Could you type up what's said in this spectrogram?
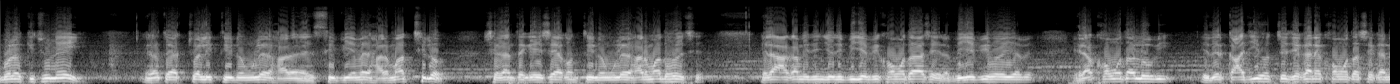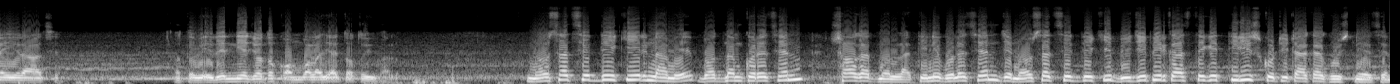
বলে কিছু নেই। এরা তো অ্যাকচুয়ালি তৃণমূলের হার সিপিএমের হারমাত ছিল, সেখান থেকে এসে এখন তৃণমূলের হারমাত হয়েছে। এরা আগামী দিন যদি বিজেপি ক্ষমতা আসে, এরা বিজেপি হয়ে যাবে। এরা ক্ষমতা লোভী এদের কাজই হচ্ছে যেখানে ক্ষমতা সেখানে এরা আছে। অতএব এদের নিয়ে যত কম বলা যায় ততই ভালো। নৌসাদ সিদ্দিকীর নামে বদনাম করেছেন সওগাত মোল্লা। তিনি বলেছেন যে নৌসাদ সিদ্দিকী বিজেপির কাছ থেকে তিরিশ কোটি টাকা ঘুষ নিয়েছেন।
